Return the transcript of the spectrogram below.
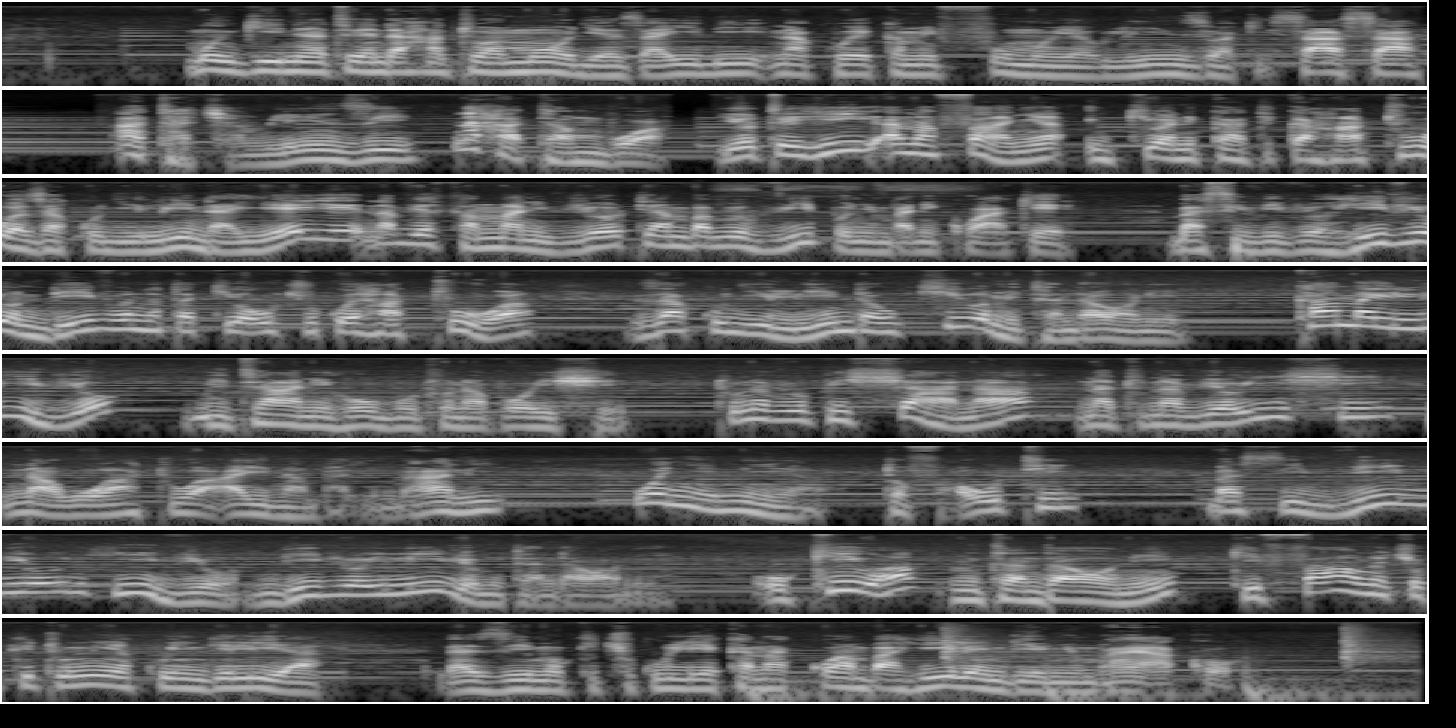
mwingine ataenda hatua moja zaidi na kuweka mifumo ya ulinzi wa kisasa, atacha mlinzi na hata mbwa. Yote hii anafanya ikiwa ni katika hatua za kujilinda yeye na vya thamani vyote ambavyo vipo nyumbani kwake. Basi vivyo hivyo ndivyo natakiwa uchukue hatua za kujilinda ukiwa mitandaoni, kama ilivyo mitaani humu tunapoishi tunavyopishana na tunavyoishi na watu wa aina mbalimbali wenye nia tofauti, basi vivyo hivyo ndivyo ilivyo mitandaoni. Ukiwa mtandaoni, kifaa unachokitumia kuingilia lazima ukichukulie kana kwamba hile ndiyo nyumba yako,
